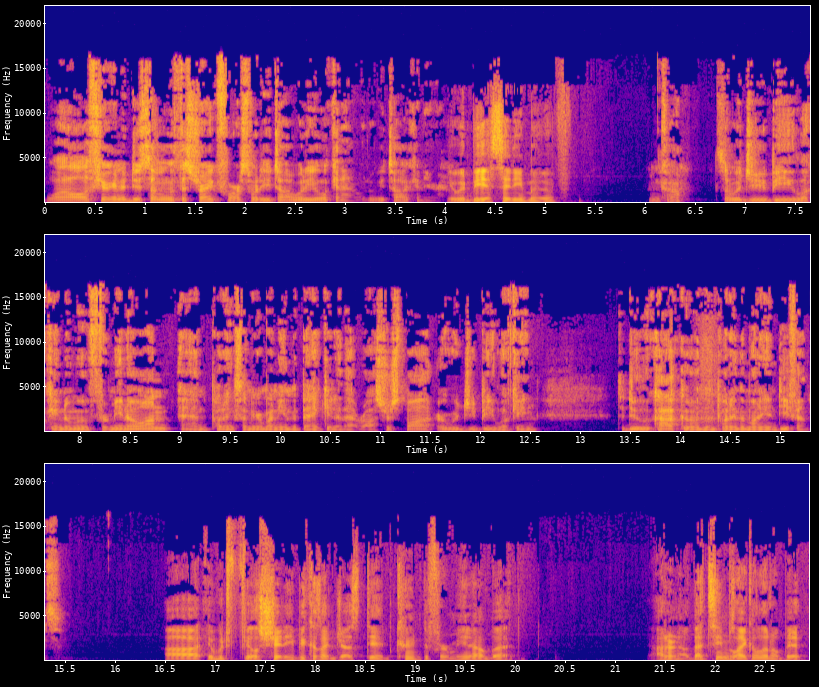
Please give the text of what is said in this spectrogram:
Well, if you're going to do something with the strike force, what are you talking? What are you looking at? What are we talking here? It would be a city move. Okay. So would you be looking to move Firmino on and putting some of your money in the bank into that roster spot, or would you be looking to do Lukaku and then putting the money in defense? Uh, it would feel shitty because I just did Kun to Firmino, but I don't know. That seems like a little bit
